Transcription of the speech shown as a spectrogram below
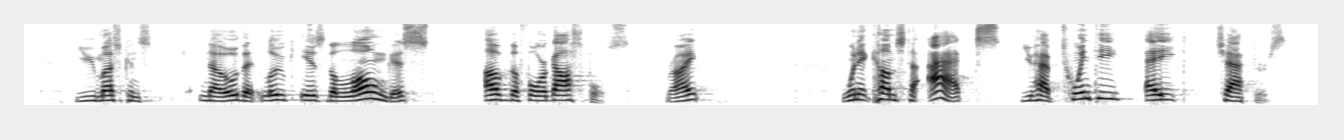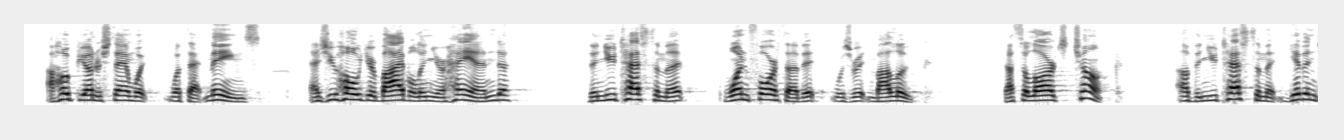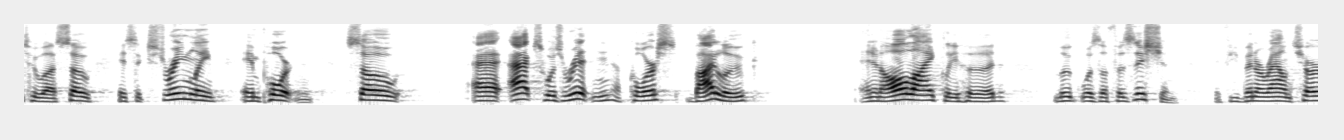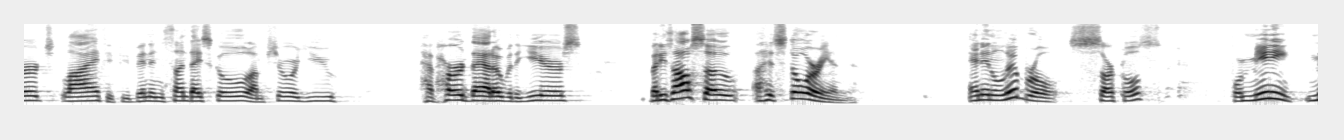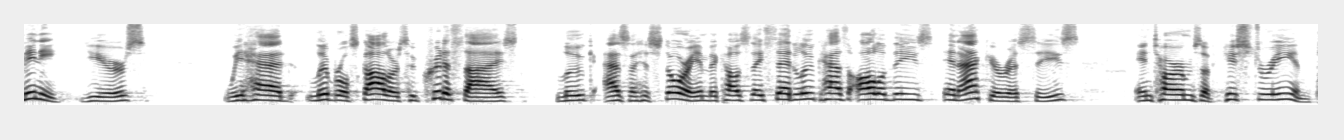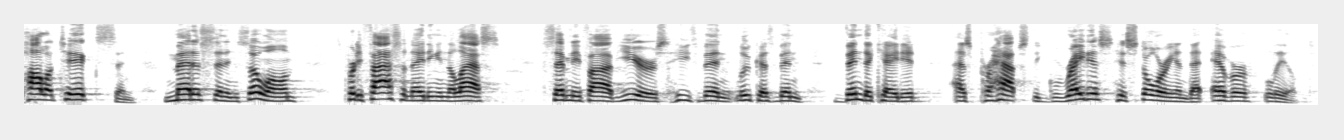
you must cons- know that Luke is the longest of the four Gospels, right? When it comes to Acts, you have 28 chapters. I hope you understand what, what that means. As you hold your Bible in your hand, the New Testament, one fourth of it was written by Luke. That's a large chunk of the New Testament given to us, so it's extremely important. So, Acts was written, of course, by Luke, and in all likelihood, Luke was a physician. If you've been around church life, if you've been in Sunday school, I'm sure you have heard that over the years. But he's also a historian. And in liberal circles, for many, many years, we had liberal scholars who criticized Luke as a historian because they said Luke has all of these inaccuracies in terms of history and politics and medicine and so on. It's pretty fascinating in the last 75 years, he's been, Luke has been vindicated as perhaps the greatest historian that ever lived.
